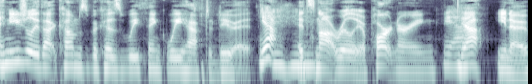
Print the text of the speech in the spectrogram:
And usually that comes because we think we have to do it. Yeah. It's not really a partnering, yeah. Yeah. you know.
